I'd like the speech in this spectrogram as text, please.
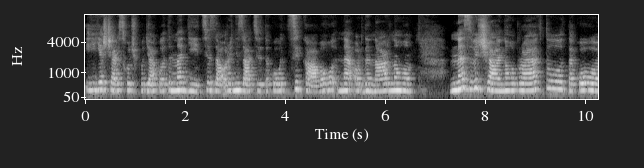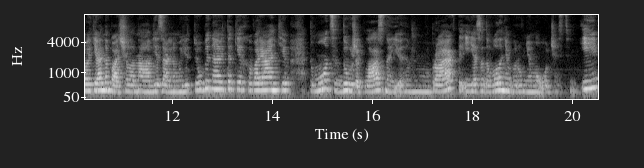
І я ще раз хочу подякувати Надійці за організацію такого цікавого, неординарного незвичайного проекту. Такого я не бачила на в'язальному Ютубі навіть таких варіантів. Тому це дуже класний ем, проект, і я задоволенням беру в ньому участь. І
